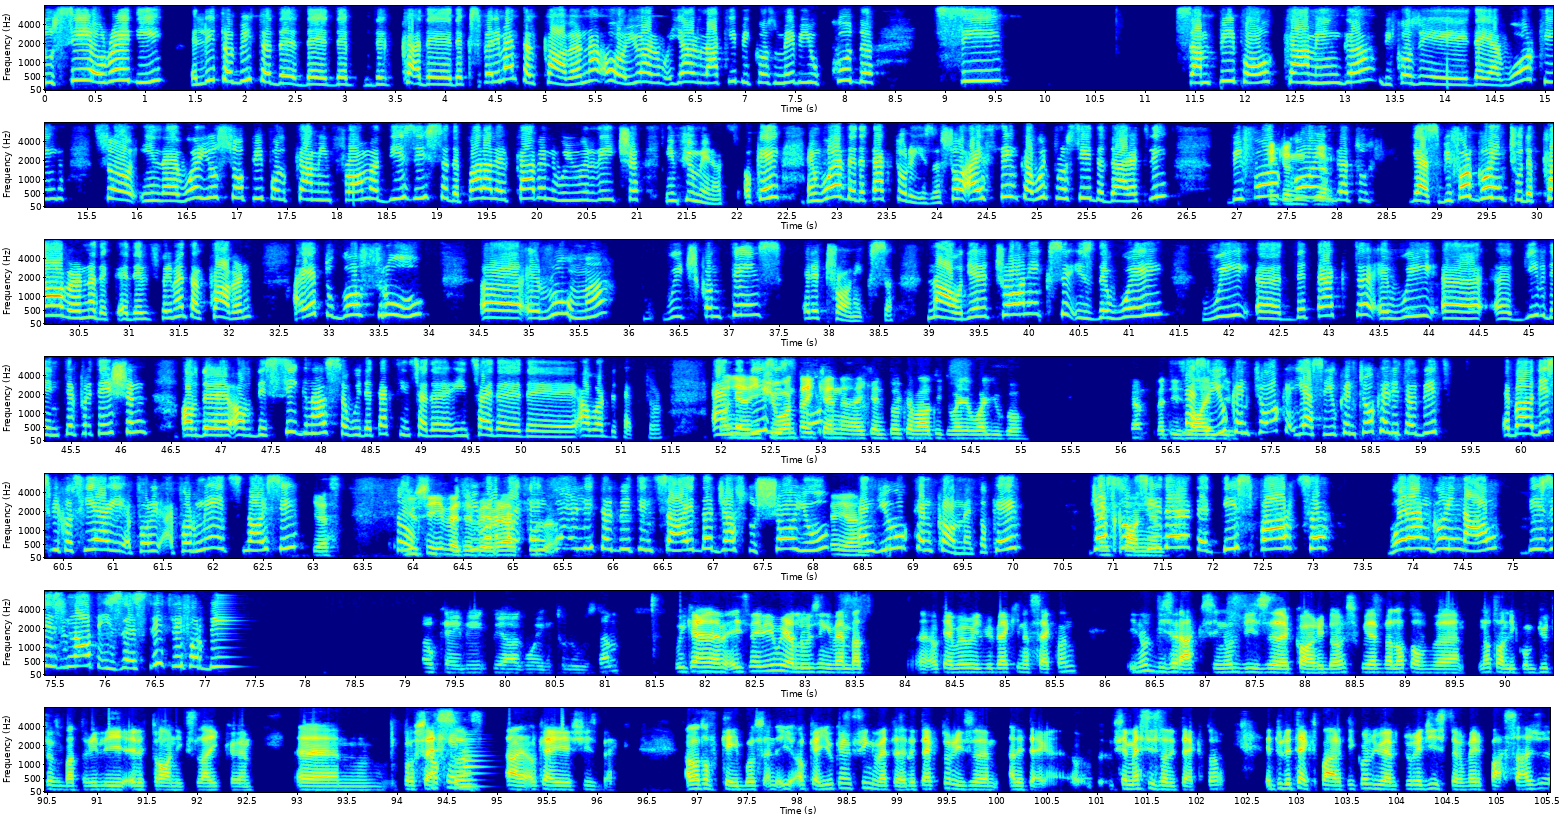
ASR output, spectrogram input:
to see already a little bit the, the, the, the, the, the experimental cavern, or you are, you are lucky because maybe you could see some people coming uh, because they are working. So in the, where you saw people coming from, uh, this is the parallel cavern we will reach in few minutes, okay? And where the detector is. So I think I will proceed directly before can, going yeah. Uh, to, yes, before going to the cavern, the, the experimental cavern, I had to go through uh, a room which contains electronics. Now, the electronics is the way we uh, detect and we uh, uh, give the interpretation of the of the signals we detect inside the inside the, the our detector. And Sonia, if you want, I can I can talk about it while while you go. Yeah, that is yes, noisy. you can talk. Yes, you can talk a little bit about this because here for for me it's noisy. Yes. So you see that if you want, I can go a little bit inside just to show you, yeah, yeah. and you can comment, okay? Just Thanks, consider Sonia. that these parts uh, where I'm going now, this is not, is uh, strictly forbidden. Okay, we, we are going to lose them. We can, it's maybe we are losing them, but uh, okay, we will be back in a second. In all these racks, in all these uh, corridors, we have a lot of uh, not only computers, but really electronics like um, um, processors. Okay, ah, okay, she's back. A lot of cables, and okay, you can think that a detector is um, a detector. CMS is a detector, and to detect particle, you have to register their passage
